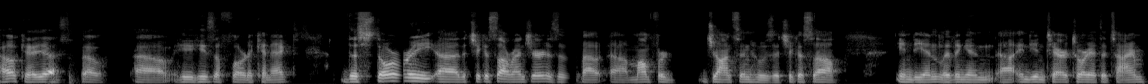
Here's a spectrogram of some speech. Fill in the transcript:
Okay. Yeah. So uh, he, he's a Florida Connect. The story, uh, the Chickasaw Rancher, is about uh, Mumford Johnson, who's a Chickasaw Indian living in uh, Indian territory at the time,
